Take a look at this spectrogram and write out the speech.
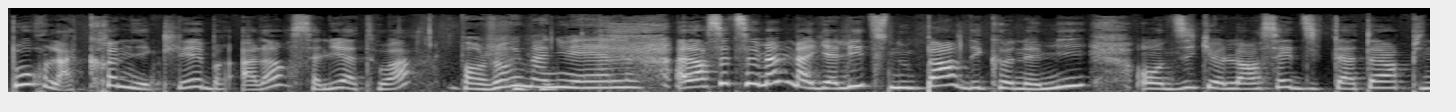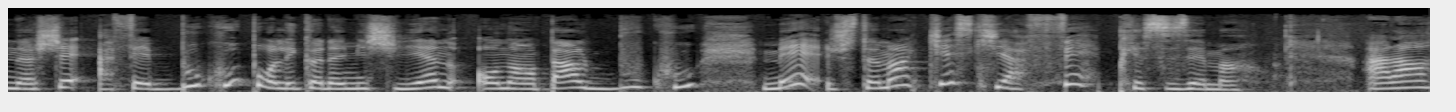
pour la chronique libre. Alors, salut à toi. Bonjour, Emmanuel. Alors, cette semaine, Magali, tu nous parles d'économie. On dit que l'ancien dictateur Pinochet a fait beaucoup pour l'économie chilienne. On en parle beaucoup. Mais justement, qu'est-ce qu'il a fait précisément? Alors,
